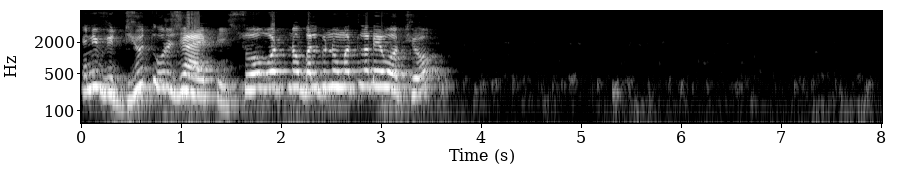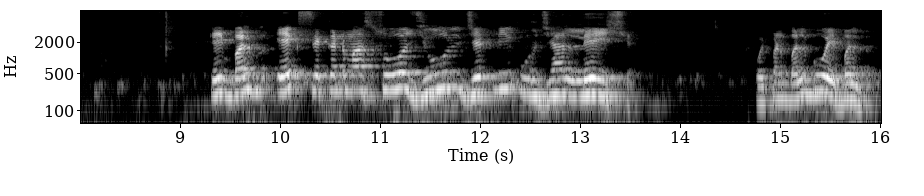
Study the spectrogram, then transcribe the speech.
એની વિદ્યુત ઊર્જા આપી. સો વોટનો બલ્બનો મતલબ એવો થયો. કે બલ્બ એક સેકન્ડમાં સો જૂલ જેટલી ઊર્જા લે છે. કોઈ પણ બલ્બ હોય બલ્બ.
